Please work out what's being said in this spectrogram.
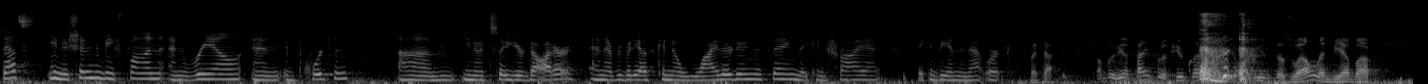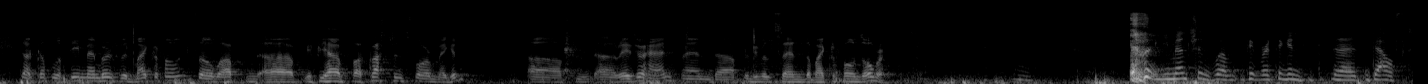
that's, you know, shouldn't it be fun and real and important? Um, you know, so your daughter and everybody else can know why they're doing the thing, they can try it, they can be in the network. Fantastic. But we have time for a few questions from the audience as well, and we have uh, a couple of team members with microphones. So uh, uh, if you have uh, questions for Megan, uh, uh, raise your hands, and uh, we will send the microphones over. you mentioned, well, people are thinking the Delft,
